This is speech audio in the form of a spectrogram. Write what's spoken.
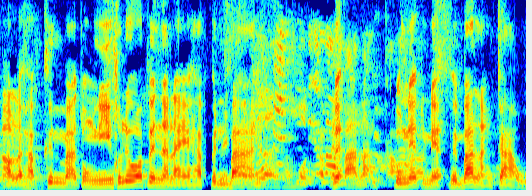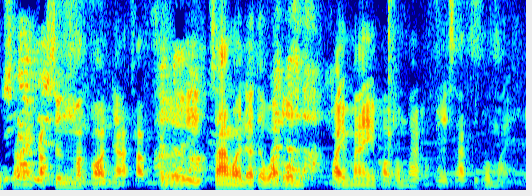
เอาละครับขึ้นมาตรงนี้เขาเรียกว่าเป็นอะไรครับเป็นบ้านกระเบื้องทั้งหมดครับเป็นบ้านหลังเก่าตรงเนี้ยคตบรงเนี้ยเป็นบ้านหลังเก่า ใช่ครับซึ่งเมื่อก่อนเนี่ยครับเคยสร้างไว้แล้วแต่ว่าโดนไฟไหม้เผาทำลายเขาก็เลยสร้างขึ้นมาใหม่โด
